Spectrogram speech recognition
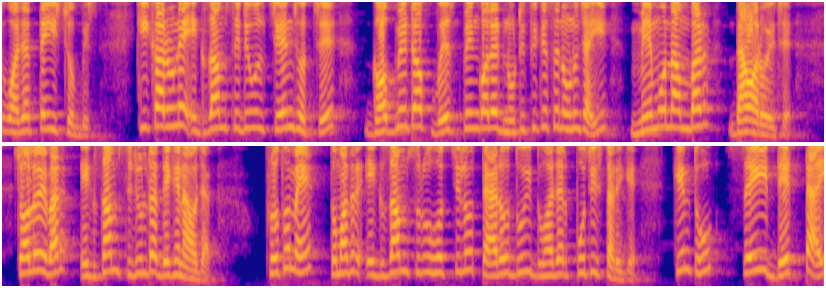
দু হাজার তেইশ চব্বিশ। কী কারণে এক্সাম শিডিউল চেঞ্জ হচ্ছে গভর্নমেন্ট অফ ওয়েস্ট বেঙ্গলের নোটিফিকেশন অনুযায়ী মেমো নাম্বার দেওয়া রয়েছে। চলো এবার এক্সাম শিডিউলটা দেখে নেওয়া যাক। প্রথমে তোমাদের এক্সাম শুরু হচ্ছিল তেরো দুই দু হাজার পঁচিশ তারিখে, কিন্তু সেই ডেটটাই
